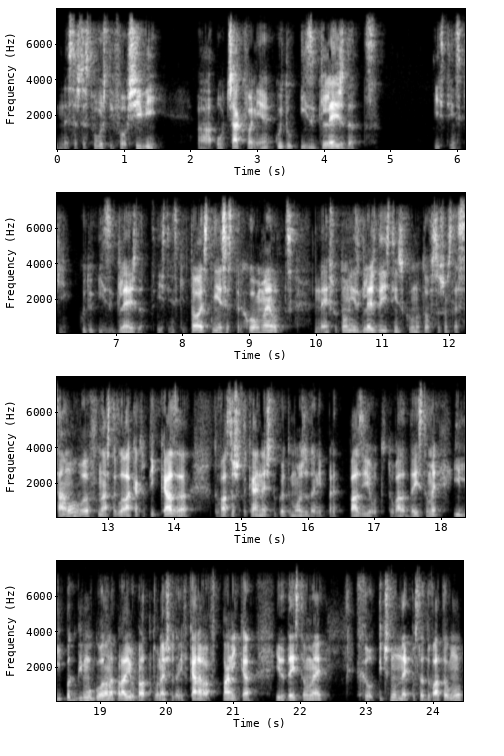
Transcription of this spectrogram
несъществуващи фалшиви очаквания, които изглеждат истински, които изглеждат истински. Тоест, ние се страхуваме от нещо, то ни изглежда истинско, но то всъщност е само в нашата глава. Както ти каза, това също така е нещо, което може да ни предпази от това да действаме или пък би могло да направи обратното нещо, да ни вкара в паника и да действаме хаотично, непоследователно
